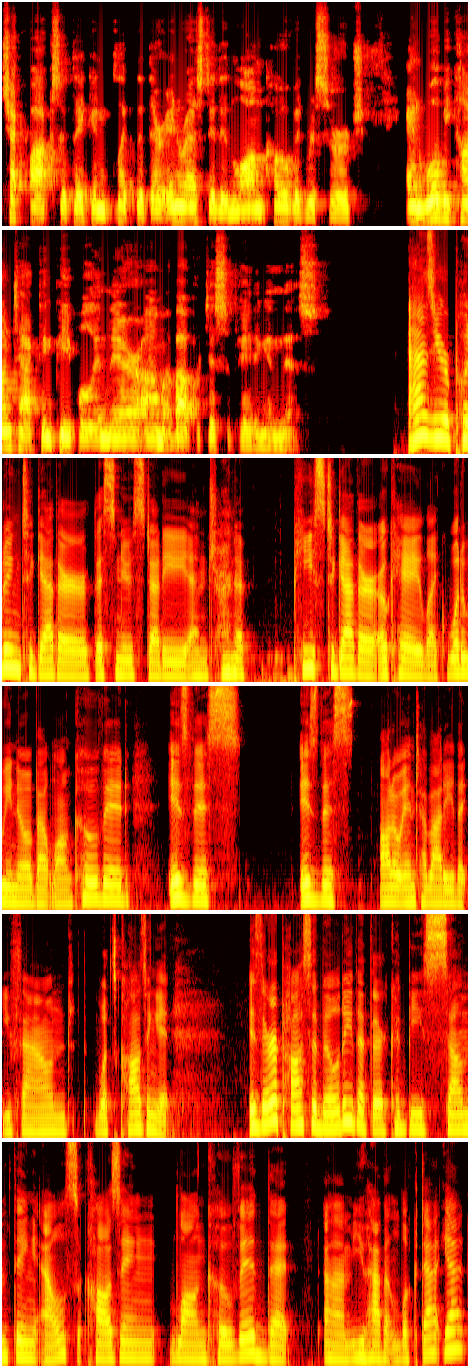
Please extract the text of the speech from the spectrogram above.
checkbox that they can click that they're interested in long COVID research and we'll be contacting people in there um, about participating in this. As you're putting together this new study and trying to piece together, okay, like what do we know about long COVID? Is this is this autoantibody that you found what's causing it? Is there a possibility that there could be something else causing long COVID that um, you haven't looked at yet?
